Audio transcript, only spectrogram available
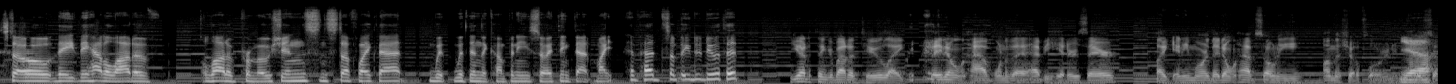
so. They they had a lot of a lot of promotions and stuff like that with, within the company. So I think that might have had something to do with it. you got to think about it too. Like they don't have one of the heavy hitters there, like anymore. They don't have Sony on the show floor anymore. Yeah. So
